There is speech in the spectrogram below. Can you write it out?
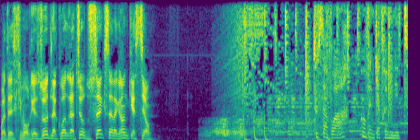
comment est-ce qu'ils vont résoudre la quadrature du sexe c'est la grande question. Tout savoir en 24 minutes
